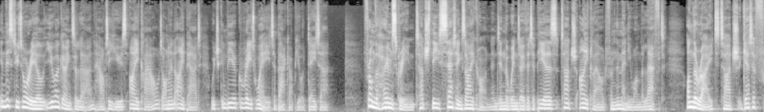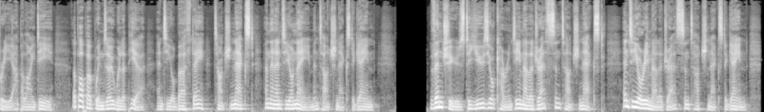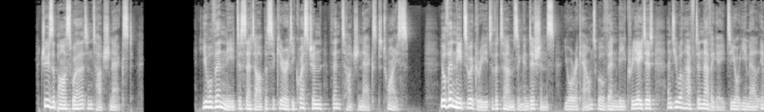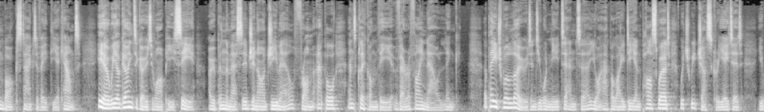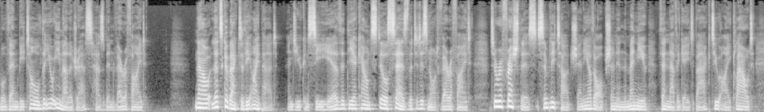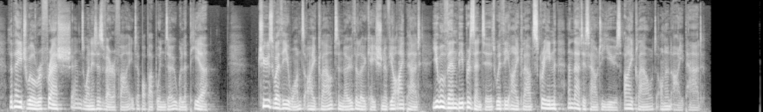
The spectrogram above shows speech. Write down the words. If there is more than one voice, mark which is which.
Speaker 1: In this tutorial, you are going to learn how to use iCloud on an iPad, which can be a great way to back up your data. From the home screen, touch the Settings icon and in the window that appears, touch iCloud from the menu on the left. On the right, touch Get a free Apple ID. A pop-up window will appear. Enter your birthday, touch Next, and then enter your name and touch Next again. Then choose to use your current email address and touch Next. Enter your email address and touch Next again. Choose a password and touch Next. You will then need to set up a security question, then touch Next twice. You'll then need to agree to the terms and conditions. Your account will then be created, and you will have to navigate to your email inbox to activate the account. Here we are going to go to our PC, open the message in our Gmail from Apple, and click on the Verify Now link. A page will load and you will need to enter your Apple ID and password, which we just created. You will then be told that your email address has been verified. Now let's go back to the iPad and you can see here that the account still says that it is not verified. To refresh this, simply touch any other option in the menu, then navigate back to iCloud. The page will refresh, and when it is verified, a pop-up window will appear. Choose whether you want iCloud to know the location of your iPad. You will then be presented with the iCloud screen, and that is how to use iCloud on an iPad.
